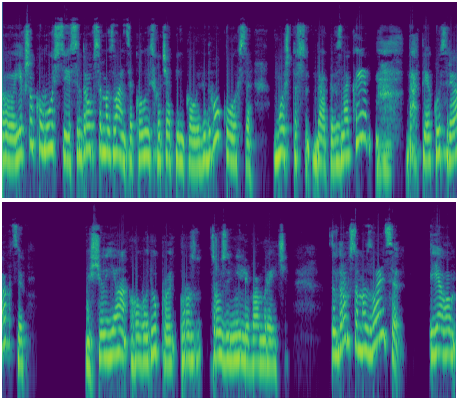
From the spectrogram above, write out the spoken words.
Е, Якщо комусь синдром самозванця колись, хоча б інколи відгукувався, можете дати знаки, дати якусь реакцію, що я говорю про зрозумілі вам речі. Синдром самозванця, я вам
